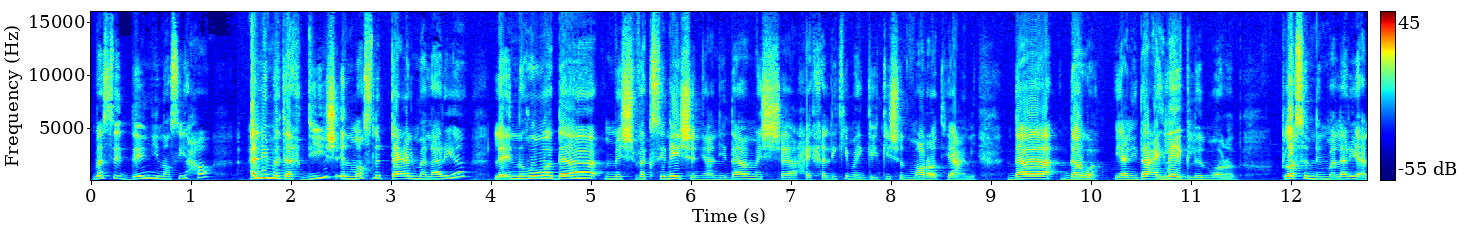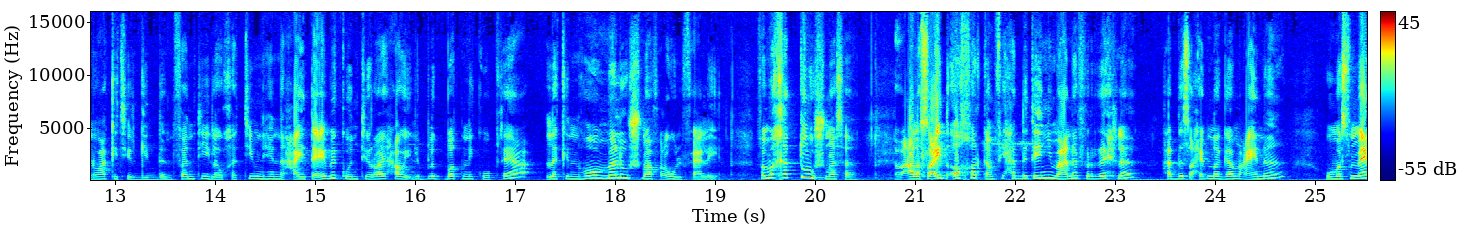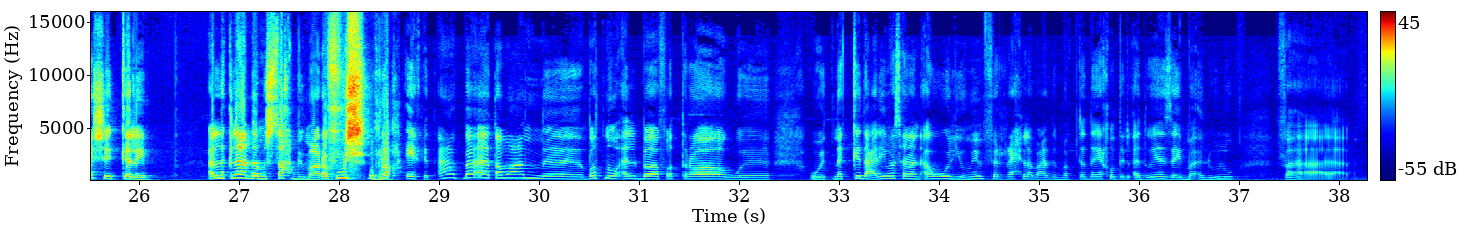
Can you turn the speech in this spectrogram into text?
بس اداني نصيحة قال لي ما تاخديش المصل بتاع الملاريا لأن هو ده مش vaccination يعني ده مش هيخليكي ما يجيلكيش المرض يعني ده دواء يعني ده علاج للمرض. plus إن الملاريا أنواع كتير جدا. فانت لو خدتيه من هنا هيتعبك وانت رايحة ويقلب لك بطنك وبتاع لكن هو ملوش مفعول فعليا. فما خدتوش مثلا. على صعيد آخر كان في حد تاني معانا في الرحلة حد صاحبنا جه معانا وما سمعش الكلام. قال لك لا ده مش صاحبي معرفوش وراح اخد. قعد بقى طبعا بطنه قلبه فترة و... وتنكد عليه مثلا أول يومين في الرحلة بعد ما ابتدى ياخد الأدوية زي ما قالوا له. ف...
